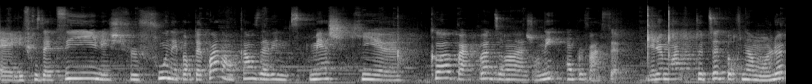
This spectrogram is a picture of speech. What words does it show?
euh, les frisottis, les cheveux fous, n'importe quoi. Donc, quand vous avez une petite mèche qui euh, coopère durant la journée, on peut faire ça. Et là, moi, tout de suite, pour finir mon look,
